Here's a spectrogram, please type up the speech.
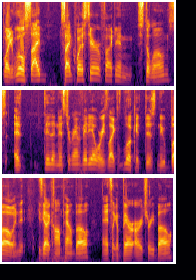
like little side side quest here. Fucking Stallone uh, did an Instagram video where he's like, "Look at this new bow," and it, he's got a compound bow, and it's like a bear archery bow.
